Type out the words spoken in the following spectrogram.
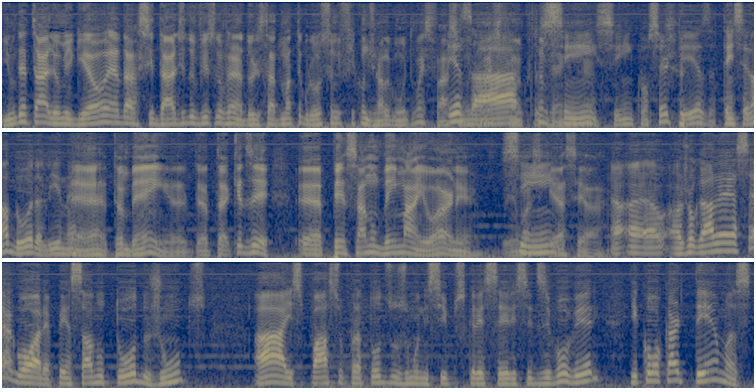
E um detalhe, o Miguel é da cidade do vice-governador do estado do Mato Grosso, onde fica um diálogo muito mais fácil, Exato, muito mais franco também. Sim, né? sim, com certeza. Tem senador ali, né? É, também. É, é, quer dizer, é, pensar num bem maior, né? Eu sim. acho que essa é a... A, a... a jogada essa é agora, é pensar no todo juntos há espaço para todos os municípios crescerem e se desenvolverem e colocar temas.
